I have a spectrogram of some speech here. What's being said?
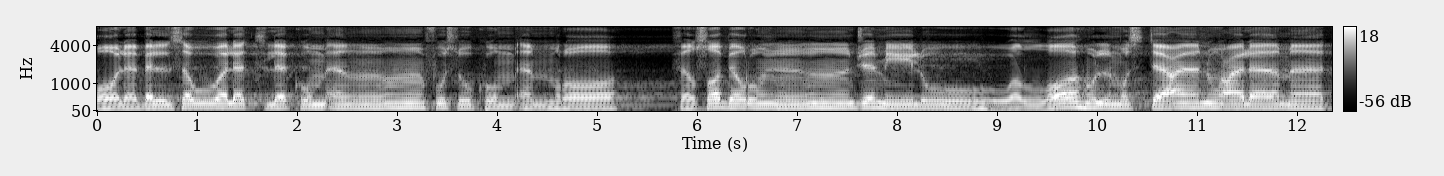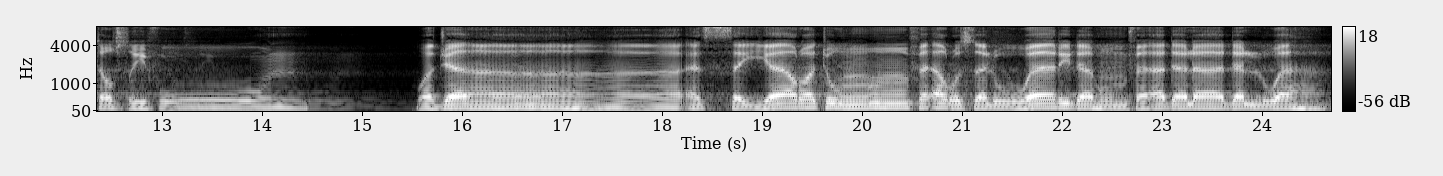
قال بل سولت لكم أنفسكم أمرا فصبر جميل والله المستعان على ما تصفون وجاء السياره فأرسلوا واردهم فأدلى دلوه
